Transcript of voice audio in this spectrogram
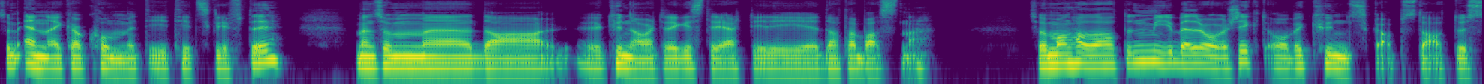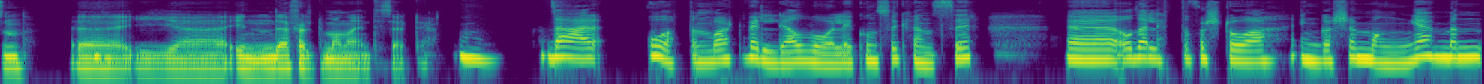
som ennå ikke har kommet i tidsskrifter, men som eh, da eh, kunne ha vært registrert i de databasene. Så man hadde hatt en mye bedre oversikt over kunnskapsstatusen mm. i, innen det feltet man er interessert i. Mm. Det er åpenbart veldig alvorlige konsekvenser, og det er lett å forstå engasjementet, men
